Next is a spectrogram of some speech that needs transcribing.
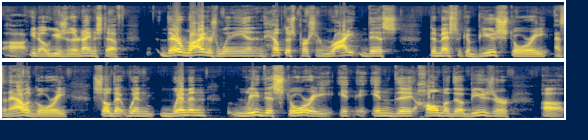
uh, you know, using their name and stuff. Their writers went in and helped this person write this domestic abuse story as an allegory, so that when women read this story in, in the home of the abuser, uh,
